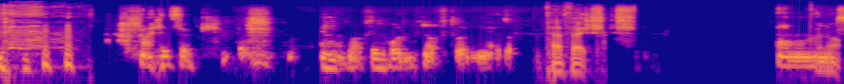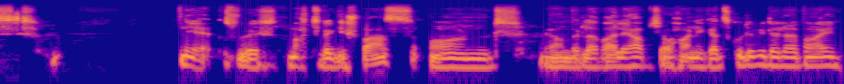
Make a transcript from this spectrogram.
alles okay. Ja, auf den roten Knopf drücken. Also. perfekt. Und Genau. nee, es macht wirklich Spaß. Und ja, mittlerweile habe ich auch eine ganz gute wieder dabei.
